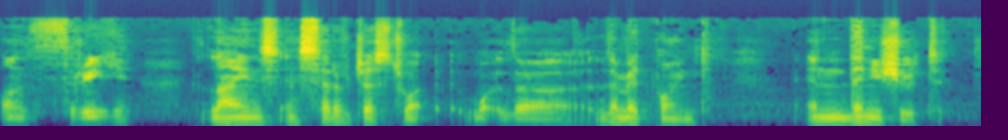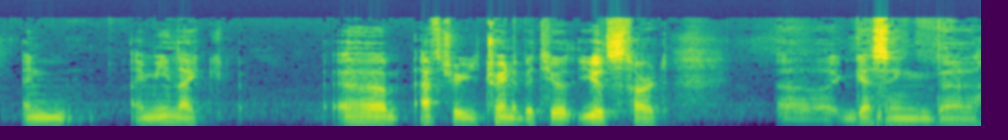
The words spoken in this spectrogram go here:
on three lines instead of just one, the the midpoint and then you shoot. And i mean like uh, after you train a bit you you'll start uh, guessing the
